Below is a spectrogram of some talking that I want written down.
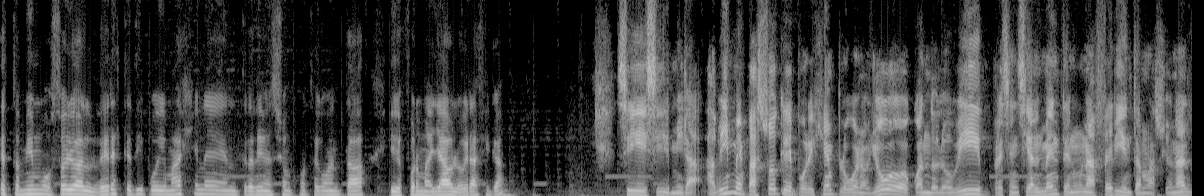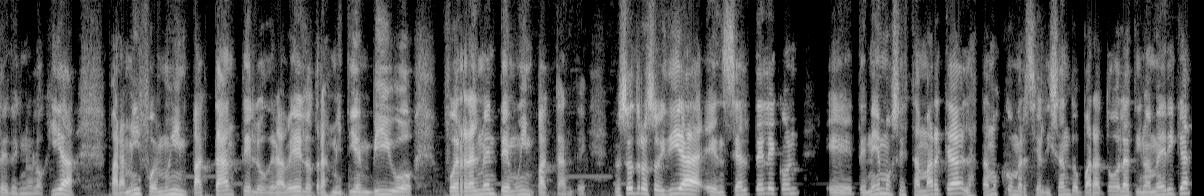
estos mismos usuarios al ver este tipo de imágenes en tres dimensiones, como usted comentaba, y de forma ya holográfica. Sí, sí, mira, a mí me pasó que, por ejemplo, bueno, yo cuando lo vi presencialmente en una feria internacional de tecnología, para mí fue muy impactante, lo grabé, lo transmití en vivo, fue realmente muy impactante. Nosotros hoy día en Cell Telecom eh, tenemos esta marca, la estamos comercializando para toda Latinoamérica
